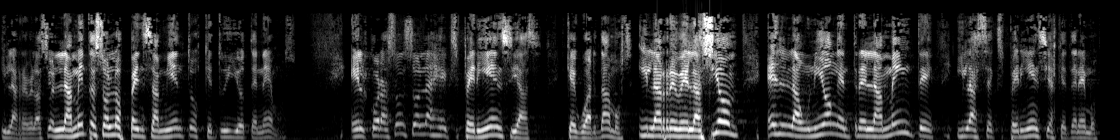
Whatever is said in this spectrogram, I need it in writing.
y la revelación. La mente son los pensamientos que tú y yo tenemos. El corazón son las experiencias que guardamos. Y la revelación es la unión entre la mente y las experiencias que tenemos.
